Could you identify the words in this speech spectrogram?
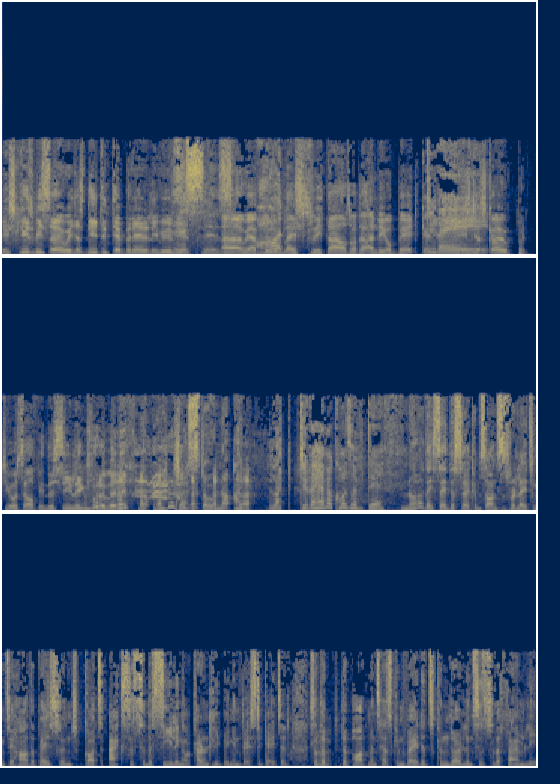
excuse me, sir, we just need to temporarily move This you. is Uh, we have to replace three tiles what are under your bed. Can Do you they- please just go put yourself in the ceiling for a minute? I just don't know. I like. Do they have a cause of death? No, they say the circumstances relating to how the patient got access to the ceiling are currently being investigated. So the department has conveyed its condolences to the family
